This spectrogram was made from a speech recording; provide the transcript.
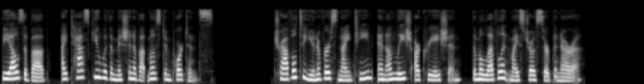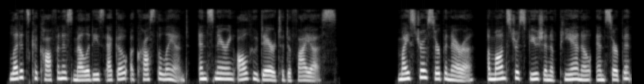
Beelzebub, I task you with a mission of utmost importance. Travel to Universe 19 and unleash our creation, the malevolent Maestro Serpenera let its cacophonous melodies echo across the land, ensnaring all who dare to defy us. Maestro Serpenera, a monstrous fusion of piano and serpent,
